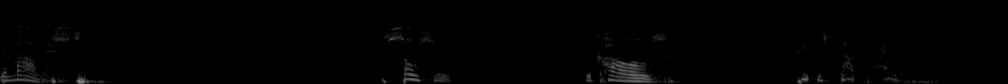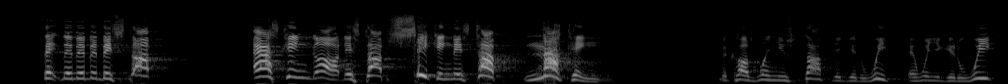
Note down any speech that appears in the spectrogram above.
demolished socially because people stop praying. they, they, they, they stop asking God. They stop seeking. They stop knocking. Because when you stop, you get weak. And when you get weak,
